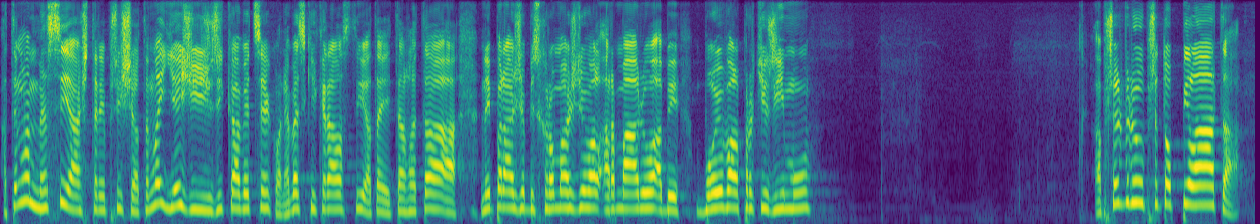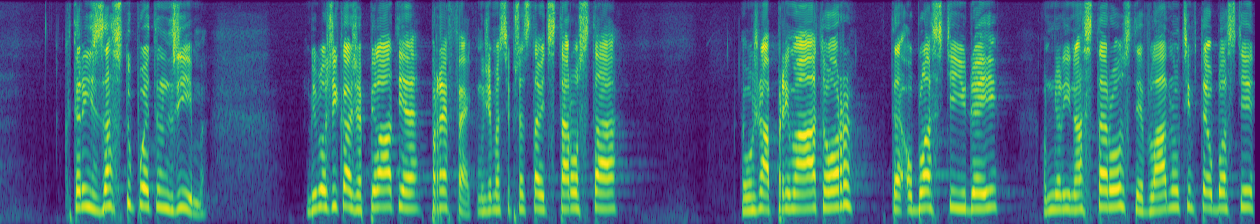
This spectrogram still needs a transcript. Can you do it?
A tenhle mesiáš, který přišel, tenhle Ježíš říká věci jako nebeský království a tady tahleta a nepadá, že by schromažďoval armádu, aby bojoval proti Římu. A předvedou před to Piláta, který zastupuje ten Řím. Bible říká, že Pilát je prefekt. Můžeme si představit starosta, nebo možná primátor té oblasti Judei. On měl na starost, je vládnoucím v té oblasti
